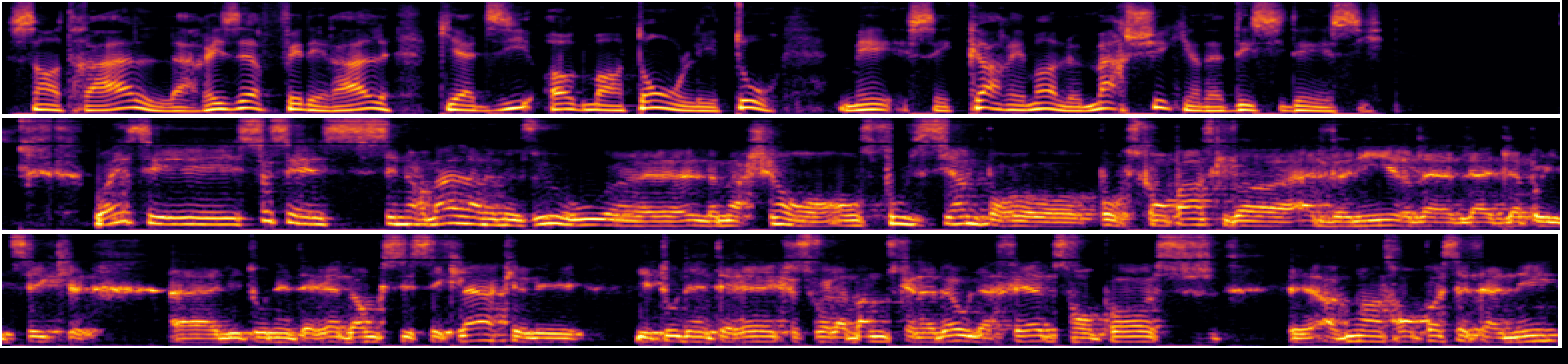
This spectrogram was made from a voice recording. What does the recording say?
centrale, la Réserve fédérale qui a dit augmentons les taux, mais c'est carrément le marché qui en a décidé ainsi. Oui, ça, c'est normal dans la mesure où euh, le marché, on, on, se positionne pour, pour ce qu'on pense qui va advenir de la, de la, de la politique, euh, les taux d'intérêt. Donc, c'est clair que les, les taux d'intérêt, que ce soit la Banque du Canada ou la Fed, sont pas euh, augmenteront pas cette année.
